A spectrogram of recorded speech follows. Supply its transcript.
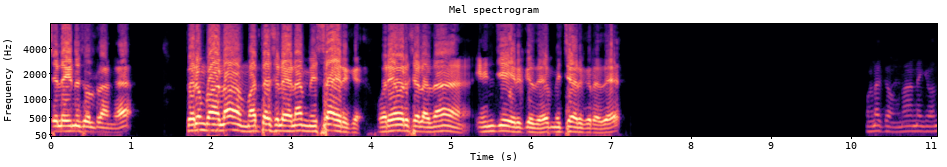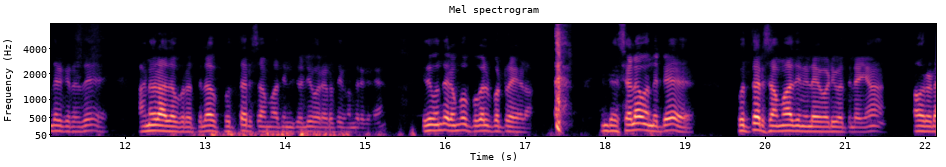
சிலைன்னு சொல்றாங்க. பெரும்பாலும் மற்ற சிலையெல்லாம் மிஸ் ஆயிருக்கு. ஒரே ஒரு சிலை தான் எஞ்சி இருக்குது மிச்சம் இருக்கிறது. வணக்கம். நான் இன்னைக்கு வந்திருக்கிறது அனுராதபுரத்தில் புத்தர் சமாதின்னு சொல்லி ஒரு இடத்துக்கு வந்திருக்கிறேன். இது வந்து ரொம்ப புகழ்பெற்ற இடம். இந்த சிலை வந்துட்டு புத்தர் சமாதி நிலை வடிவத்திலையும் அவரோட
